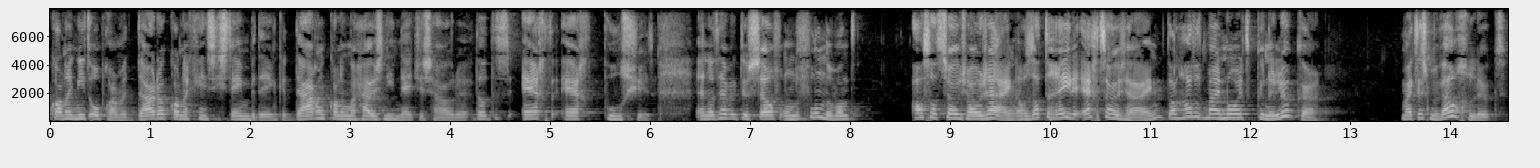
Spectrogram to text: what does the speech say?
kan ik niet opruimen. Daardoor kan ik geen systeem bedenken. Daarom kan ik mijn huis niet netjes houden. Dat is echt, echt bullshit. En dat heb ik dus zelf ondervonden, want als dat zo zou zijn, als dat de reden echt zou zijn, dan had het mij nooit kunnen lukken. Maar het is me wel gelukt.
